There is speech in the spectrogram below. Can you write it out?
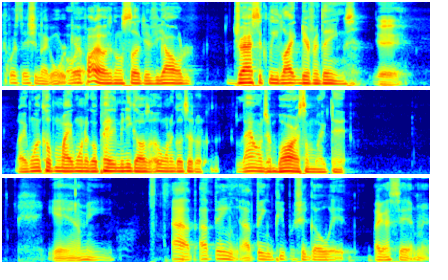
of course, that shit not gonna work Or it out. probably was gonna suck if y'all drastically like different things. Yeah. Like one couple might want to go pay mini golf, oh, want to go to the lounge and bar or something like that. Yeah, I mean, I I think I think people should go with like I said, man.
